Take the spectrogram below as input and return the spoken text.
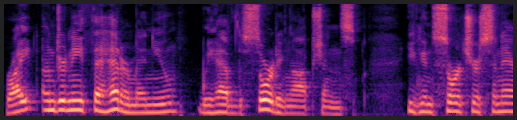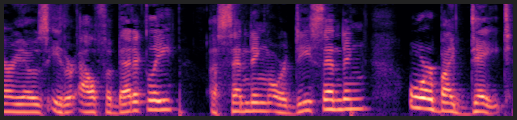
Right underneath the header menu, we have the sorting options. You can sort your scenarios either alphabetically, ascending or descending, or by date,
